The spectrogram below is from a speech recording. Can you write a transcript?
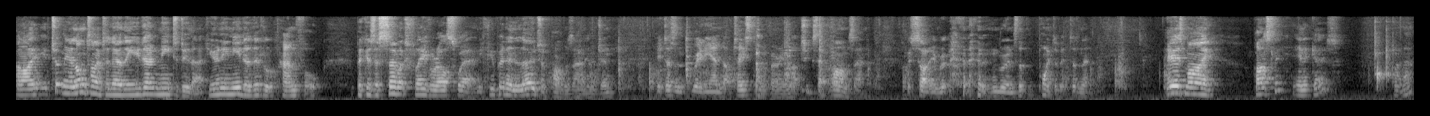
And I, it took me a long time to learn that you don't need to do that. You only need a little handful because there's so much flavour elsewhere. And if you put in loads of parmesan in gin, it doesn't really end up tasting very much except parmesan, which slightly ru- ruins the point of it, doesn't it? Here's my parsley, in it goes, like that.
